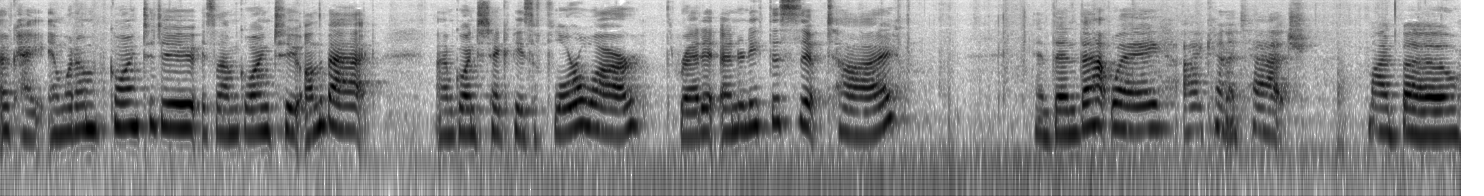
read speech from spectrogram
Okay, and what I'm going to do is I'm going to, on the back, I'm going to take a piece of floral wire, thread it underneath the zip tie, and then that way I can attach my bow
